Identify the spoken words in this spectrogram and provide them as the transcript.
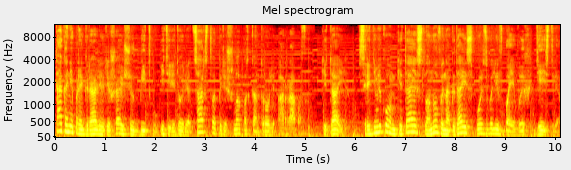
Так они проиграли решающую битву, и территория царства перешла под контроль арабов. Китай в средневековом Китае слонов иногда использовали в боевых действиях.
